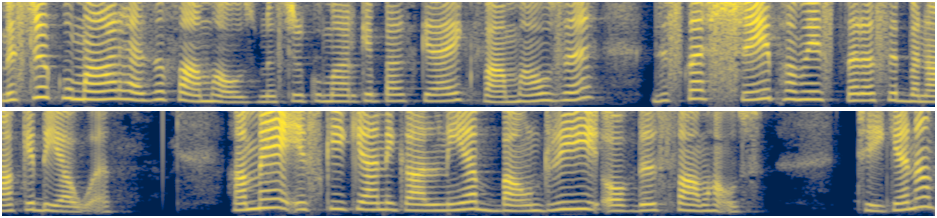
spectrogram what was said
mister Kumar has a farm house mister Kumar के पास क्या है? एक फार्म हाउस है, जिसका शेप हमें इस तरह से बना के दिया हुआ है। हमें इसकी क्या निकालनी है? Boundary of this farm house ठीक है ना?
